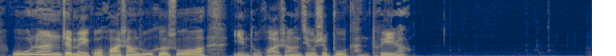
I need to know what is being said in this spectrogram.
无论这美国画商如何说，印度画商就是不肯退让。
